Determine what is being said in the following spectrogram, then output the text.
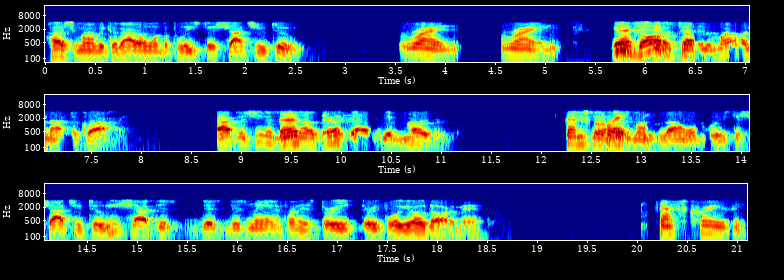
"Hush, mommy, because I don't want the police to shot you too." Right, right. His That daughter's shit telling the mama not to cry after she seen That's- her, her dad get murdered. That's she said, crazy. "Hush, mama, because I don't want the police to shot you too." He shot this this this man in front of his three three four year old daughter, man. That's crazy.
